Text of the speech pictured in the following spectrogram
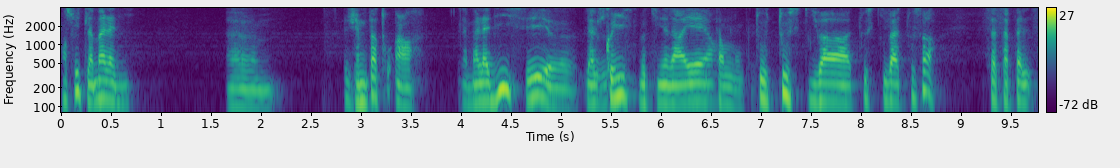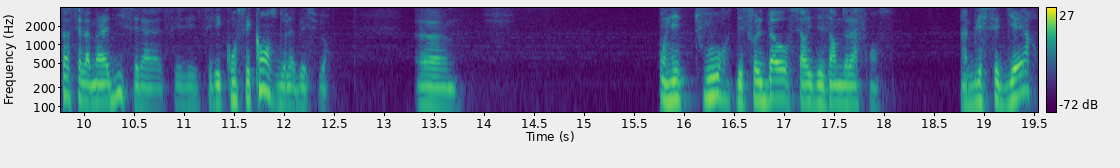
Ensuite, la maladie. Euh, j'aime pas trop. Alors, la maladie, c'est euh, l'alcoolisme qui vient derrière, tout, tout, ce qui va, tout ce qui va, tout ça. Ça s'appelle, ça c'est la maladie, c'est, les, les, conséquences de la blessure. Euh, on est toujours des soldats au service des armes de la France. Un blessé de guerre,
